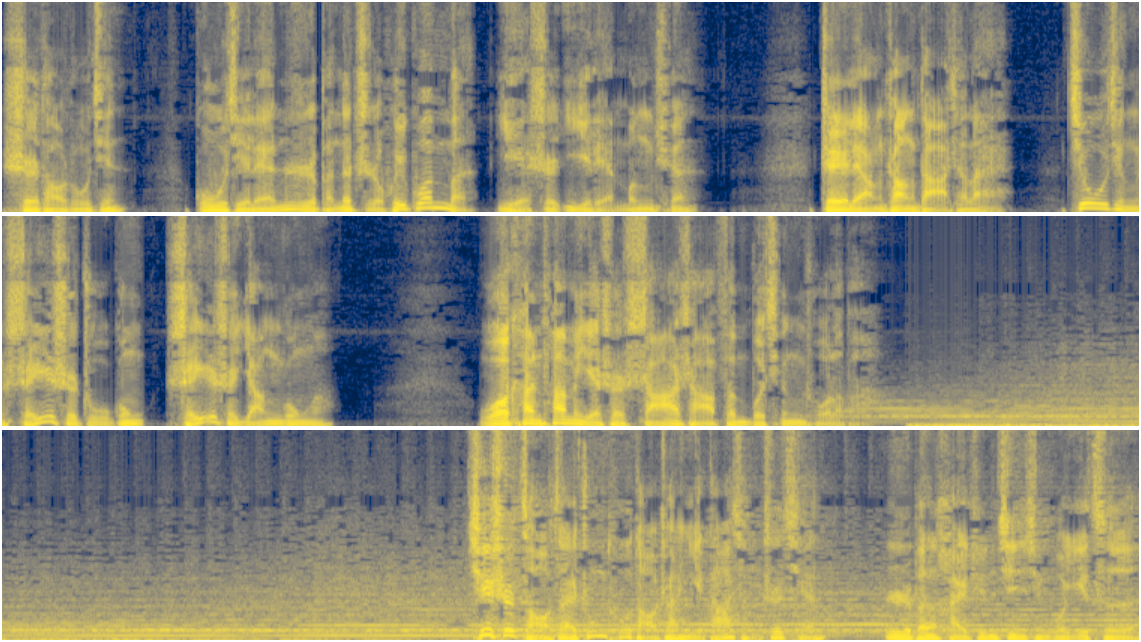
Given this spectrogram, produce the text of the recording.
事到如今，估计连日本的指挥官们也是一脸蒙圈。这两仗打下来。究竟谁是主攻，谁是佯攻啊？我看他们也是傻傻分不清楚了吧。其实早在中途岛战役打响之前，日本海军进行过一次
